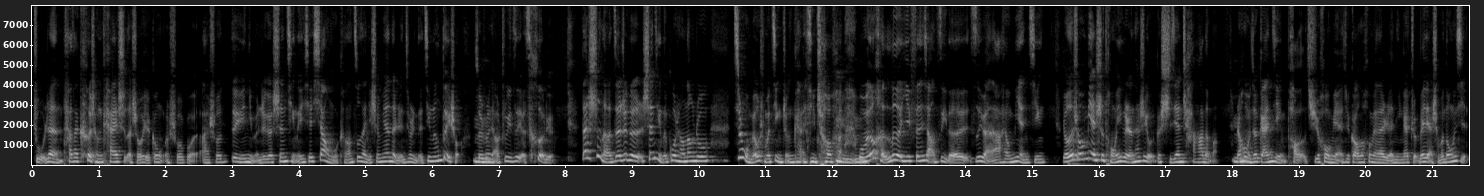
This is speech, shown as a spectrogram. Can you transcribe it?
主任他在课程开始的时候也跟我们说过啊，说对于你们这个申请的一些项目，可能坐在你身边的人就是你的竞争对手，所以说你要注意自己的策略。但是呢，在这个申请的过程当中，其实我没有什么竞争感，你知道吧？嗯 我们都很乐意分享自己的资源啊，还有面经。有的时候面试同一个人，他是有一个时间差的嘛，然后我们就赶紧跑去后面去告诉后面的人，你应该准备点什么东西。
